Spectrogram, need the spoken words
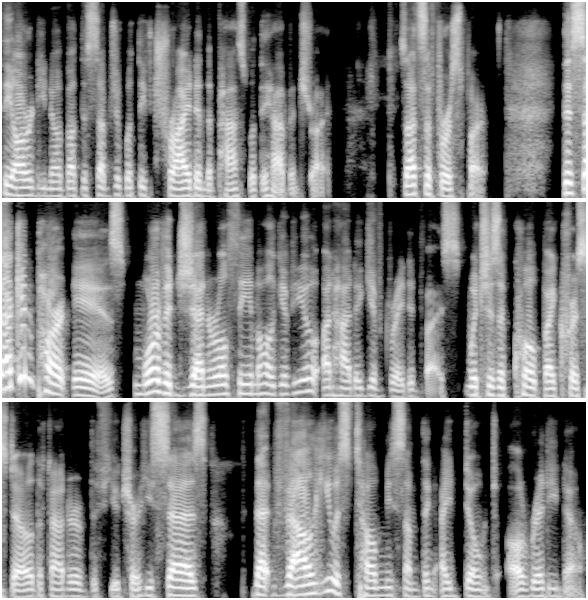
they already know about the subject, what they've tried in the past, what they haven't tried. So that's the first part. The second part is more of a general theme I'll give you on how to give great advice, which is a quote by Chris Do, the founder of the Futur. He says, that value is tell me something I don't already know.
